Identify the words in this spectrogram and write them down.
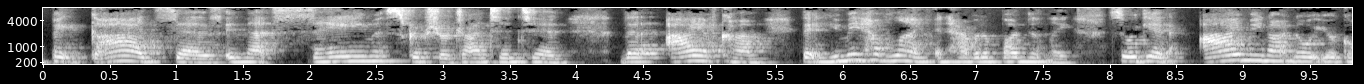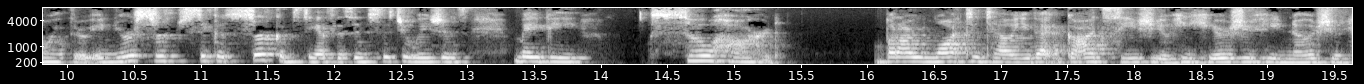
But God says in that same scripture, John 10 10, that I have come that you may have life and have it abundantly. So again, I may not know what you're going through, and your circumstances and situations may be so hard. But I want to tell you that God sees you, He hears you, He knows you,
